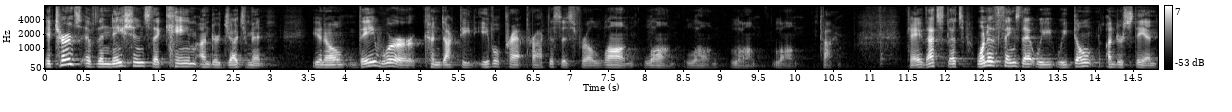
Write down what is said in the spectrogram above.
In terms of the nations that came under judgment, you know, they were conducting evil practices for a long, long, long, long, long time. Okay, that's, that's one of the things that we, we don't understand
